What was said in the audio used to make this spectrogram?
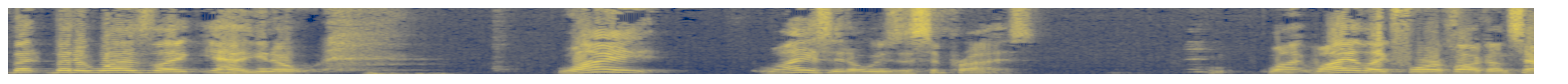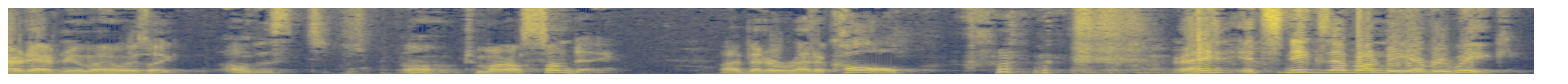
But, but it was like, yeah, you know, why, why is it always a surprise? Why, why like four o'clock on Saturday afternoon, I always like, oh, this, oh, tomorrow's Sunday. I better write a call. right? It sneaks up on me every week.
